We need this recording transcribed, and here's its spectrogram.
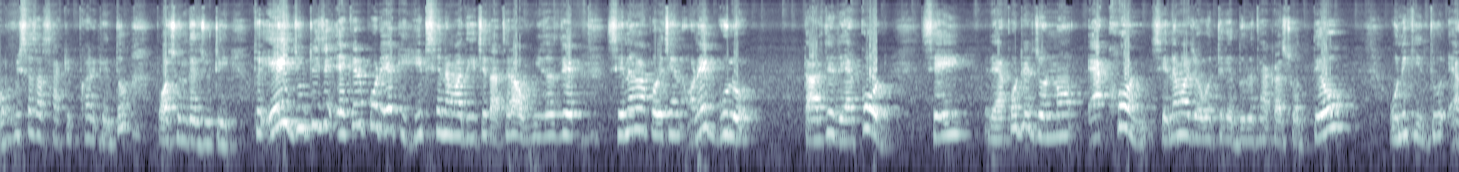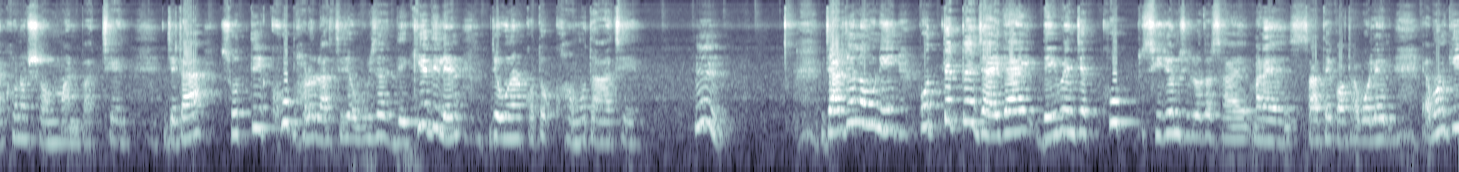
অপবিশ্বাস আর সাকিব খান কিন্তু পছন্দের জুটি। তো এই জুটি যে একের পর এক হিট সিনেমা দিয়েছে, তাছাড়া অপবিশ্বাস যে সিনেমা করেছেন অনেকগুলো তার যে রেকর্ড সেই রেকর্ডের জন্য এখন সিনেমা জগৎ থেকে দূরে থাকা সত্ত্বেও উনি কিন্তু এখনও সম্মান পাচ্ছেন। যেটা সত্যি খুব ভালো লাগছে যে অভিশ্বাস দেখিয়ে দিলেন যে ওনার কত ক্ষমতা আছে। হুম? যার জন্য উনি প্রত্যেকটা জায়গায় দেখবেন যে খুব সৃজনশীলতার মানে সাথে কথা বলেন। এমনকি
